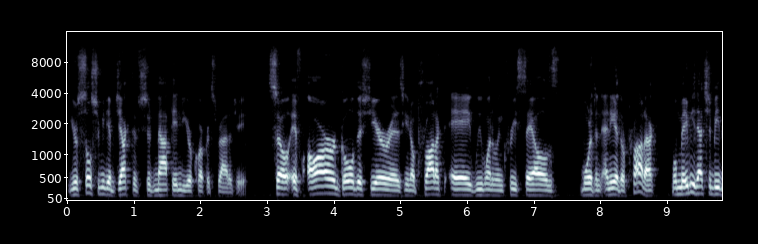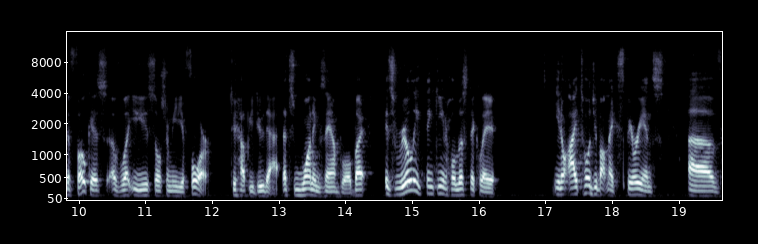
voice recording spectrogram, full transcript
your social media objectives should map into your corporate strategy. So if our goal this year is, you know, product A, we want to increase sales more than any other product, well, maybe that should be the focus of what you use social media for to help you do that. That's one example, but it's really thinking holistically. You know, I told you about my experience of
